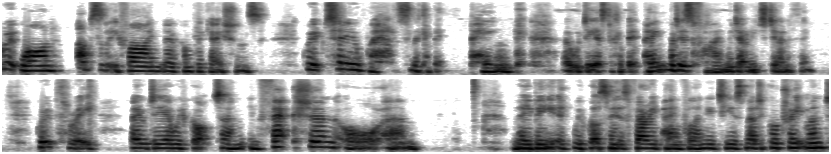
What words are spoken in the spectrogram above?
Group one, absolutely fine, no complications. Group two, well, it's a little bit pink. Oh dear, it's a little bit pink, but it's fine. We don't need to do anything. Group three, oh dear, we've got um, infection or um, maybe we've got something that's very painful. I need to use medical treatment.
